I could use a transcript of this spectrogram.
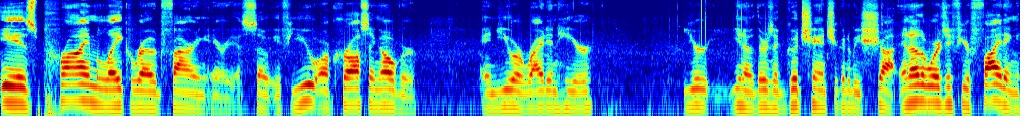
is prime lake road firing area. So if you are crossing over and you are right in here, you're you know, there's a good chance you're going to be shot. In other words, if you're fighting,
